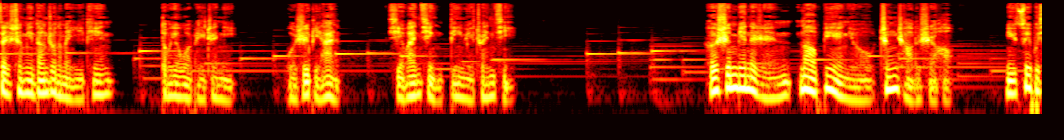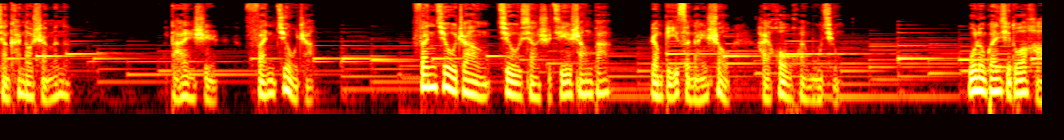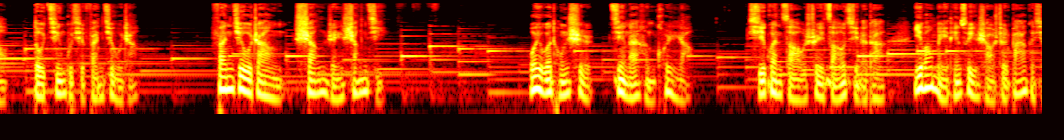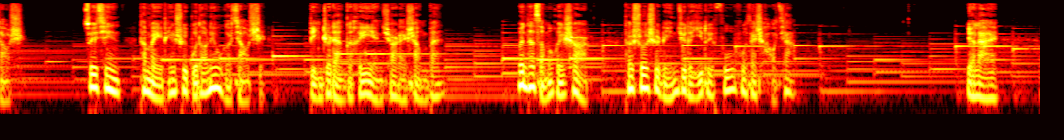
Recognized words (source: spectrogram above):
在生命当中的每一天，都有我陪着你。我是彼岸，喜欢请订阅专辑。和身边的人闹别扭、争吵的时候，你最不想看到什么呢？答案是翻旧账。翻旧账就像是揭伤疤，让彼此难受，还后患无穷。无论关系多好，都经不起翻旧账。翻旧账伤人伤己。我有个同事近来很困扰，习惯早睡早起的他，以往每天最少睡八个小时，最近他每天睡不到六个小时，顶着两个黑眼圈来上班。问他怎么回事儿，他说是邻居的一对夫妇在吵架。原来，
